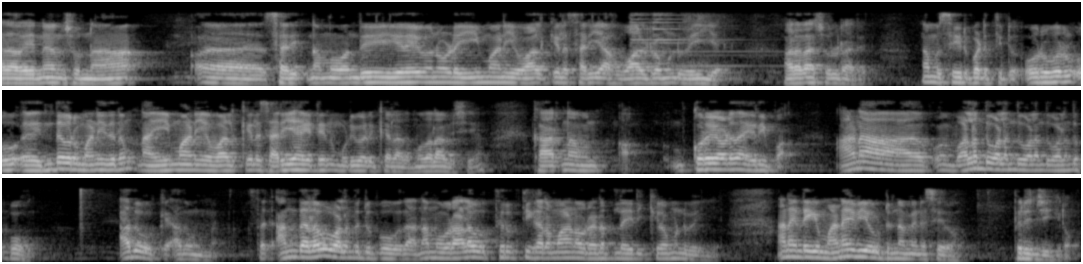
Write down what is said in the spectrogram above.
அதாவது என்னன்னு சொன்னால் சரி நம்ம வந்து இறைவனோட ஈமானிய வாழ்க்கையில் சரியாக வாழ்கிறோம்னு வெய்ய தான் சொல்கிறாரு நம்ம சீர்படுத்திட்டு ஒரு ஒரு எந்த ஒரு மனிதனும் நான் ஈமானிய வாழ்க்கையில் சரியாகிட்டேன்னு முடிவெடுக்கல. அது விஷயம். காரணம் அவன் குறையோடு தான் இருப்பான். ஆனால் வளர்ந்து வளர்ந்து வளர்ந்து வளர்ந்து போகும். அது ஓகே அது உண்மை. சரி அந்த அளவு வளர்ந்துட்டு போகுதா? நம்ம ஒரு அளவு திருப்திகரமான ஒரு இடத்துல இருக்கிறோம்னு வைங்க. ஆனால் இன்றைக்கு மனைவியை விட்டு நம்ம என்ன செய்கிறோம் பிரிஞ்சிக்கிறோம்.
